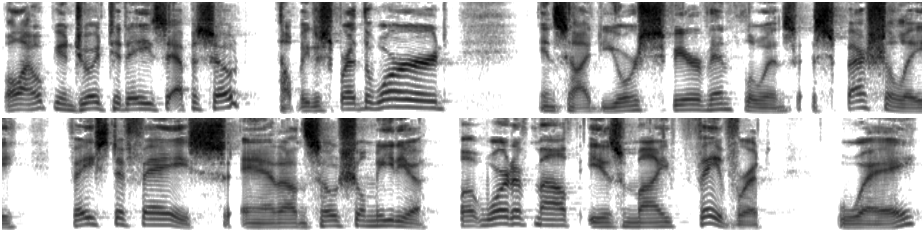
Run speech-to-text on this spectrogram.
Well, I hope you enjoyed today's episode. Help me to spread the word inside your sphere of influence, especially face to face and on social media. But word of mouth is my favorite way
